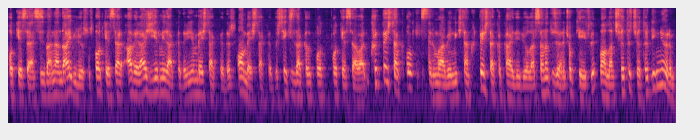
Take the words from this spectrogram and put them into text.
podcast'ler yani siz benden daha iyi biliyorsunuz. Podcast'ler averaj 20 dakikadır, 25 dakikadır, 15 dakikadır, 8 dakikalık podcast'ler var. 45 dakika podcast'lerim var benim iki 12'den 45 dakika kaydediyorlar sanat üzerine çok keyifli. Valla çatır çatır dinliyorum.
